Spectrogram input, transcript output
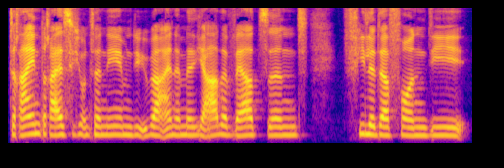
33 Unternehmen, die über eine Milliarde wert sind. Viele davon, die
